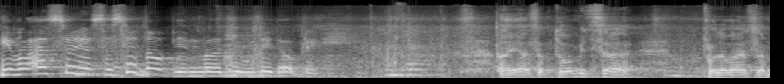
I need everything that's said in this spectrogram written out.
I vlasulju se sve dobijem od ljudi dobri. A ja sam Tomica, prodavac sam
